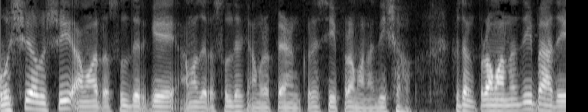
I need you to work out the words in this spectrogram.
অবশ্যই অবশ্যই আমার রসুলদেরকে, আমাদের রসুলদেরকে আমরা প্রেরণ করেছি প্রমাণাদি সহ সুতরাং প্রমাণাদি বাদে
